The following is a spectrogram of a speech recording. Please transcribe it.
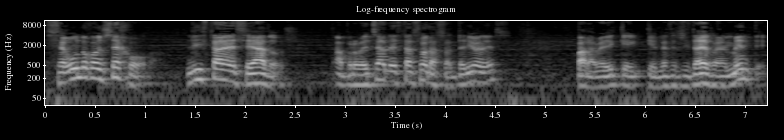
Segundo consejo, lista de deseados. Aprovechad estas horas anteriores para ver qué, necesitáis realmente.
